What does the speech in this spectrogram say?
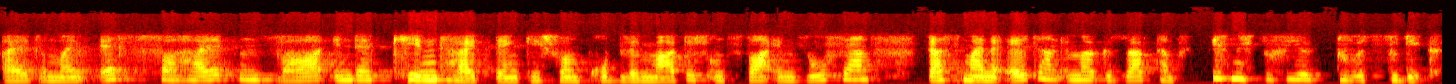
Also mein Essverhalten war in der Kindheit, denke ich, schon problematisch. Und zwar insofern, dass meine Eltern immer gesagt haben, isst nicht zu viel, du wirst zu dick.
